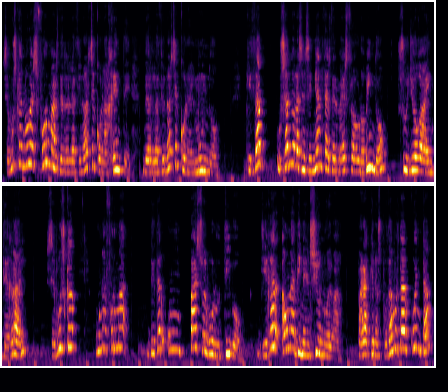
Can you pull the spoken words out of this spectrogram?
se buscan nuevas formas de relacionarse con la gente, de relacionarse con el mundo. Quizá usando las enseñanzas del maestro Aurobindo, su yoga integral, se busca una forma de dar un paso evolutivo, llegar a una dimensión nueva, para que nos podamos dar cuenta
